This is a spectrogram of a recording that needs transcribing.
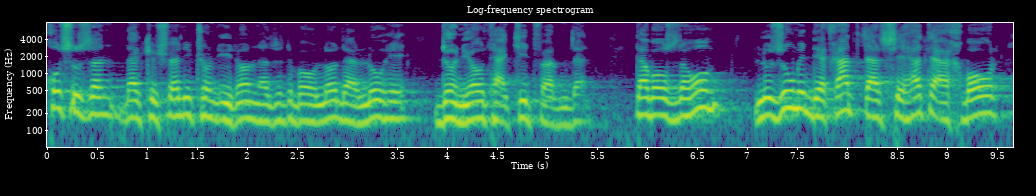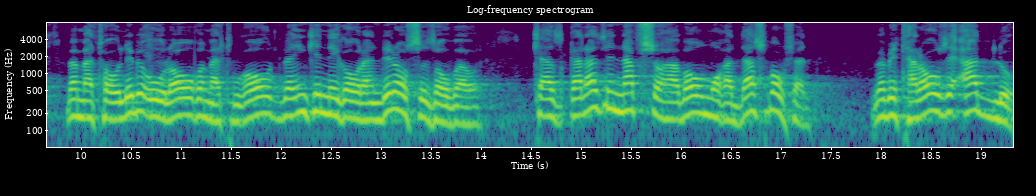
خصوصا در کشوری چون ایران حضرت بالا در لوح دنیا تاکید فرمودند. دوازدهم لزوم دقت در صحت اخبار و مطالب اوراق و مطبوعات و اینکه نگارنده را سزاوار که از قرض نفس و هوا مقدس باشد و به تراز عدل و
